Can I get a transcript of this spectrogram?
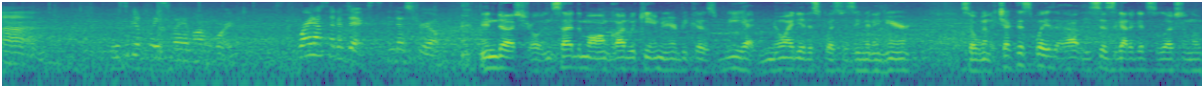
um, was a good place to buy a longboard? Right outside of Dick's Industrial. Industrial inside the mall. I'm glad we came here because we had no idea this place was even in here. So we're gonna check this place out. He says it's got a good selection of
